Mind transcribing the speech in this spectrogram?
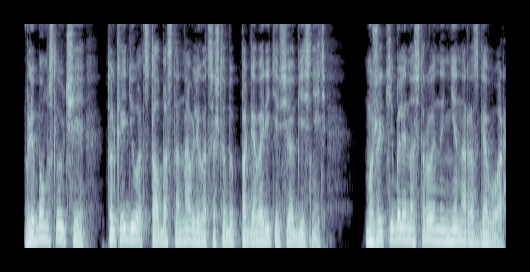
В любом случае, только идиот стал бы останавливаться, чтобы поговорить и все объяснить. Мужики были настроены не на разговор.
